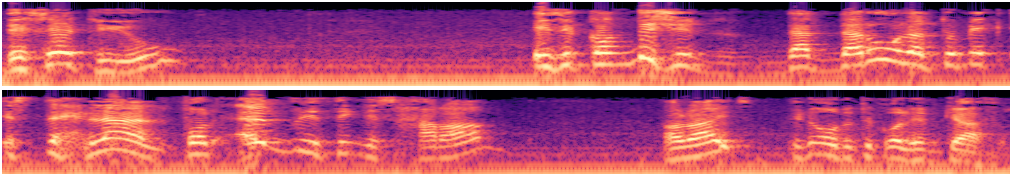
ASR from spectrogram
They said to you, is a condition that the ruler to make istihlal for everything is haram, alright, in order to call him kafir.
